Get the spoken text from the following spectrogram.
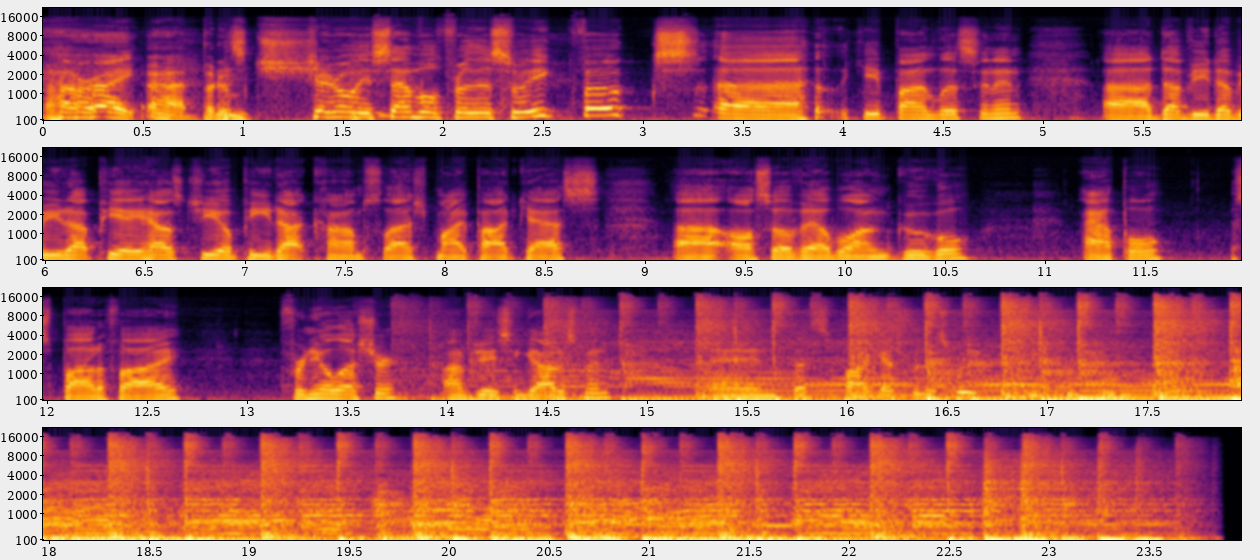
All right. Uh, but it's generally assembled for this week, folks. Uh, keep on listening. Uh, www.pahousegop.com slash my podcasts. Uh, also available on Google, Apple, Spotify, for Neil Lesher, I'm Jason Gottesman, and that's the podcast for this week.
